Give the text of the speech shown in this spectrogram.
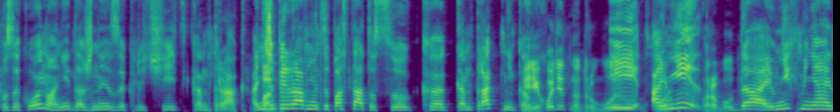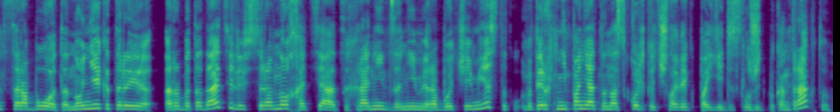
по закону они должны заключить контракт. Они под... же приравниваются по статусу к контрактникам. Переходят на другую и они, работу. Да, и у них меняется работа. Но некоторые работодатели все равно хотят сохранить за ними рабочее место. Во-первых, непонятно, насколько человек поедет служить по контракту.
